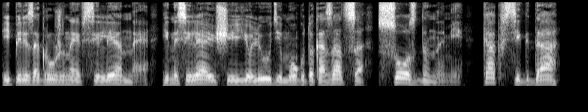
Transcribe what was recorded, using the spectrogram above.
и перезагруженная Вселенная, и населяющие ее люди могут оказаться созданными, как всегда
